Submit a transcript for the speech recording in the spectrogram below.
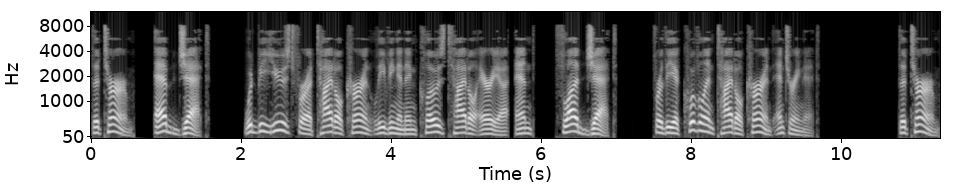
The term, ebb jet, would be used for a tidal current leaving an enclosed tidal area, and flood jet for the equivalent tidal current entering it. The term,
